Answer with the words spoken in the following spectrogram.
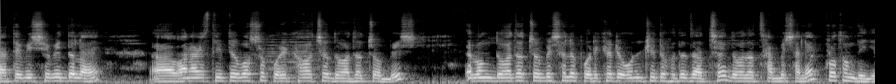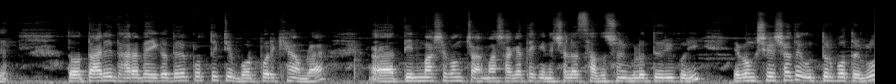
জাতীয় বিশ্ববিদ্যালয় অনার্স তৃতীয় বর্ষ পরীক্ষা হচ্ছে দু হাজার চব্বিশ। এবং দু হাজার চব্বিশ সালে পরীক্ষাটি অনুষ্ঠিত হতে যাচ্ছে দু হাজার ছাব্বিশ সালের প্রথম দিকে। তো তারই ধারাবাহিকতায় প্রত্যেকটি বোর্ড পরীক্ষা আমরা তিন মাস এবং চার মাস আগে থেকে ইনিশিয়াল সাজেশনগুলো তৈরি করি এবং সেই সাথে উত্তরপত্রগুলো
